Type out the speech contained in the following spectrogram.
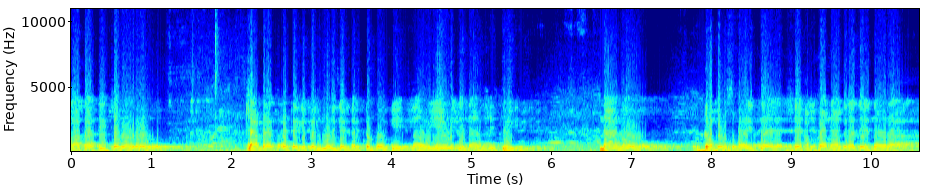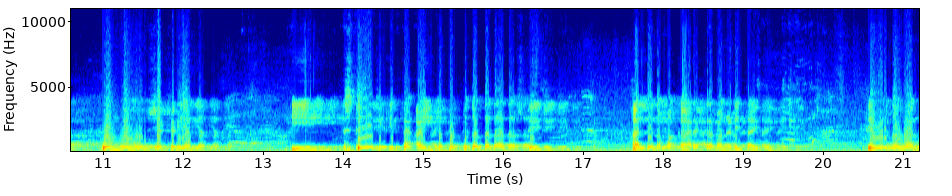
ರಾಧಾ ಟೀಚರ್ ಅವರು ಚಾಮರಾಜಪೇಟೆಗೆ ಬೆಂಗಳೂರಿಗೆ ಕರ್ಕೊಂಡು ಹೋಗಿ ನಾವು ಏಳು ದಿನ ಅಲ್ಲಿದ್ವಿ ನಾನು ಗಮನಿಸ್ತಾ ಇದ್ದೆ ಶ್ರೀ ಹಂಪ ನಾಗರಾಜಯ್ಯನವರ ಒಂದು ಶಕ್ತಿಯನ್ನ. ಈ ಸ್ಟೇಜ್ಗಿಂತ ಐದು ಪಟ್ಟು ದೊಡ್ಡದಾದ ಸ್ಟೇಜ್. ಅಲ್ಲಿ ನಮ್ಮ ಕಾರ್ಯಕ್ರಮ ನಡೀತಾ ಇತ್ತು. ಇವ್ರದ್ದು ಒನ್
